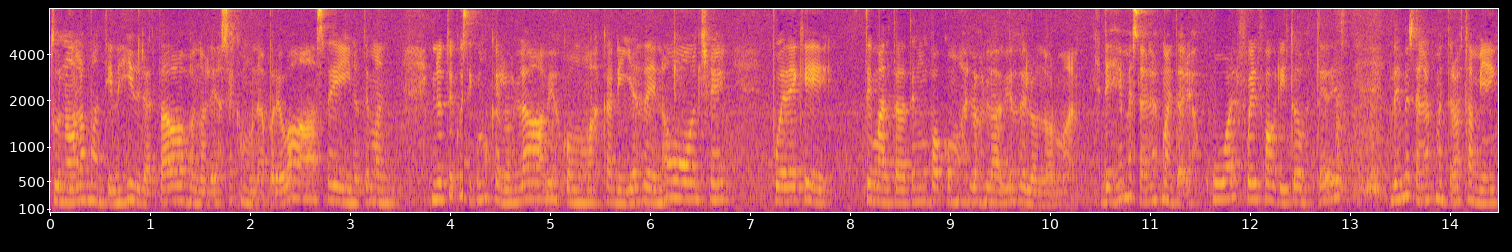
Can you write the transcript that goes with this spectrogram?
tú no los mantienes hidratados o no le haces como una prebase y no te, man, no te como que los labios como mascarillas de noche. Puede que te maltraten un poco más los labios de lo normal. Déjenme saber en los comentarios cuál fue el favorito de ustedes. Déjenme saber en los comentarios también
